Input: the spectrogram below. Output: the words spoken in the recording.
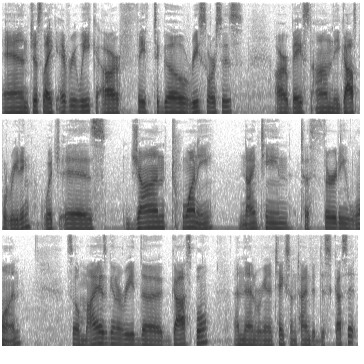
And just like every week, our Faith to Go resources are based on the gospel reading, which is John 20, 19 to 31. So Maya's going to read the gospel, and then we're going to take some time to discuss it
